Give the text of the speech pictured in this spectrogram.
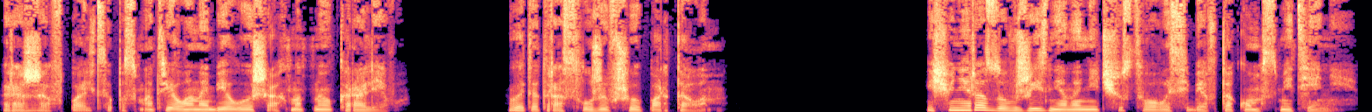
Разжав пальцы, посмотрела на белую шахматную королеву, в этот раз служившую порталом. Еще ни разу в жизни она не чувствовала себя в таком смятении.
